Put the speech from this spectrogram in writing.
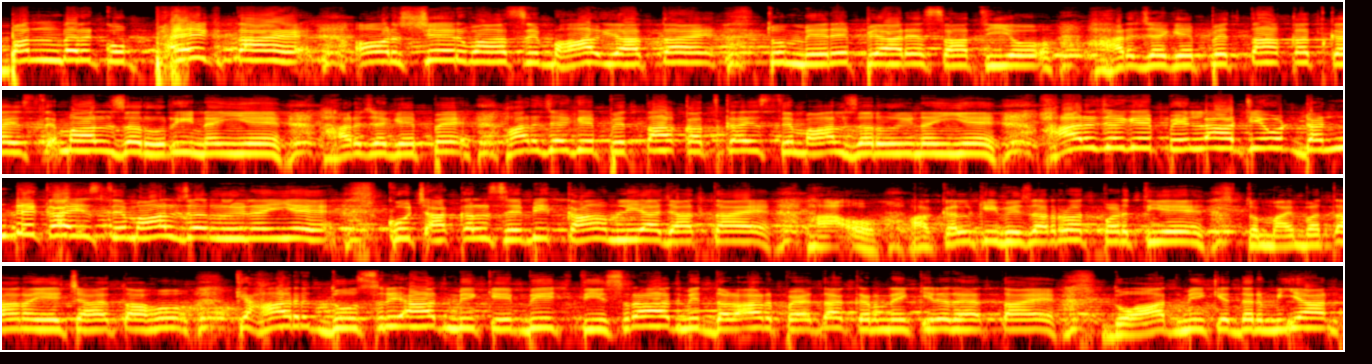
बंदर को फेंकता है और शेर वहाँ से भाग जाता है। तो मेरे प्यारे साथियों, हर जगह पे ताकत का इस्तेमाल ज़रूरी नहीं है। हर जगह पे, हर जगह पे ताकत का इस्तेमाल ज़रूरी नहीं है। हर जगह पे लाठी और डंडे का इस्तेमाल ज़रूरी नहीं है। कुछ अकल से भी काम लिया जाता है। हाँ ओ, अकल की भी ज़रूरत पड़ती है। तो मैं बताना ये चाहता हूँ कि हर दूसरे आदमी के बीच तीसरा आदमी दरार पैदा करने के लिए रहता है। दो आदमी के दरमियान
